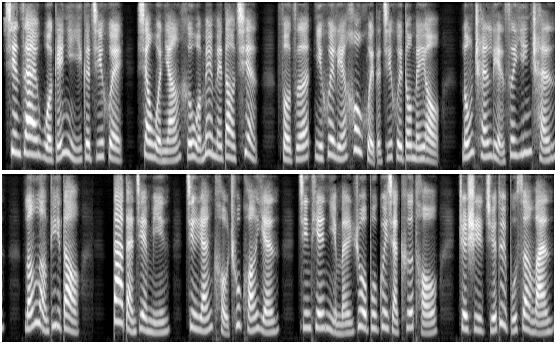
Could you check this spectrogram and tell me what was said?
现在我给你一个机会，向我娘和我妹妹道歉，否则你会连后悔的机会都没有。龙晨脸色阴沉，冷冷地道：“大胆贱民，竟然口出狂言！今天你们若不跪下磕头，这事绝对不算完。”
